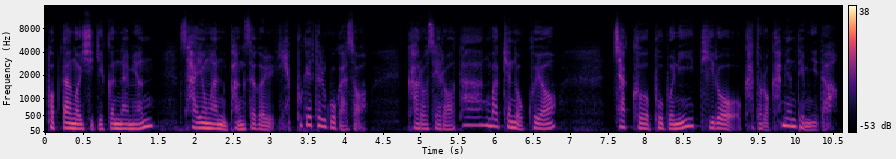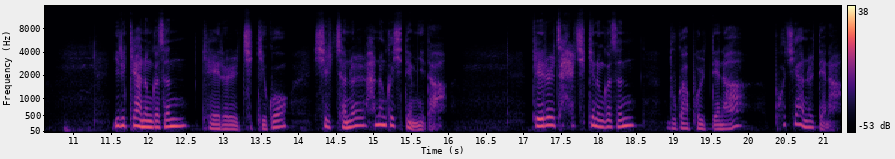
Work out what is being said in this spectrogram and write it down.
법당 의식이 끝나면 사용한 방석을 예쁘게 들고 가서 가로 세로 딱 막혀 놓고요. 자크 부분이 뒤로 가도록 하면 됩니다. 이렇게 하는 것은 개를 지키고 실천을 하는 것이 됩니다. 개를 잘 지키는 것은 누가 볼 때나 보지 않을 때나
